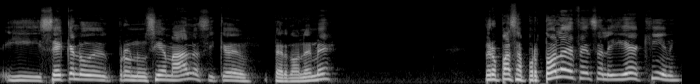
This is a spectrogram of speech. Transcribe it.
Y sé que lo pronuncié mal, así que perdónenme. Pero pasa por toda la defensa, le llega a King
